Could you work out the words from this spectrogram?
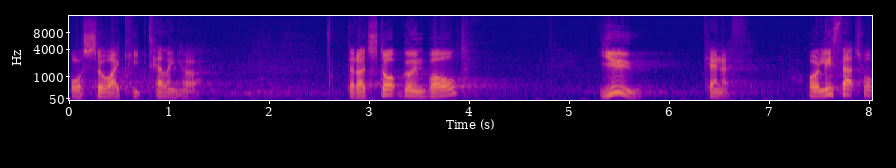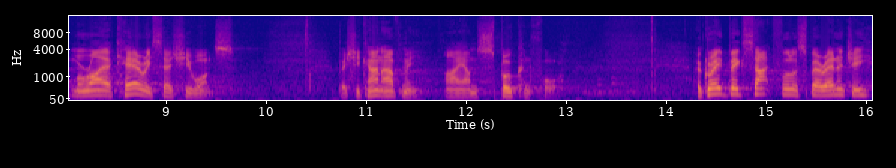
or so I keep telling her. That I'd stop going bald. You, Kenneth. Or at least that's what Mariah Carey says she wants. But she can't have me. I am spoken for. A great big sack full of spare energy,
